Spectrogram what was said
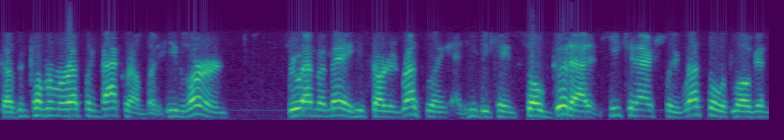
doesn't come from a wrestling background, but he learned through MMA, he started wrestling and he became so good at it, he can actually wrestle with Logan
